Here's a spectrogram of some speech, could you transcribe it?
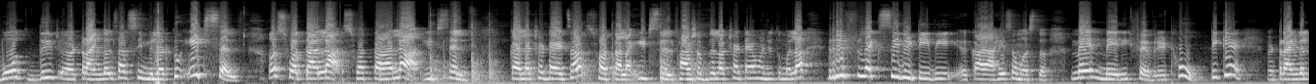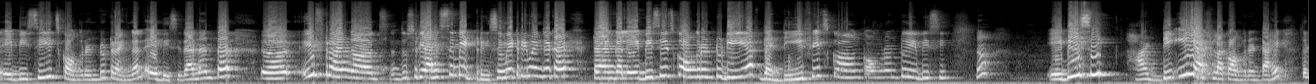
both the triangles are similar to itself स्वतःला स्वतःला इट सेल्फ काय लक्षात ठेवायचं? स्वतःला इट सेल्फ हा शब्द लक्षात ठेवा म्हणजे तुम्हाला रिफ्लेक्सिव्हिटी बी काय आहे समजतं. मे मेरी फेवरेट हू ठीक आहे? Triangle ABC is congruent to triangle ABC त्यानंतर इफ ट्रायंग दुसरी आहे सिमेट्री सिमेट्री म्हणजे काय? Triangle ABC is congruent to D F then D EF is congruent to ABC ABC हा? डीईएफ ला कॉन्ग्रंट आहे. तर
